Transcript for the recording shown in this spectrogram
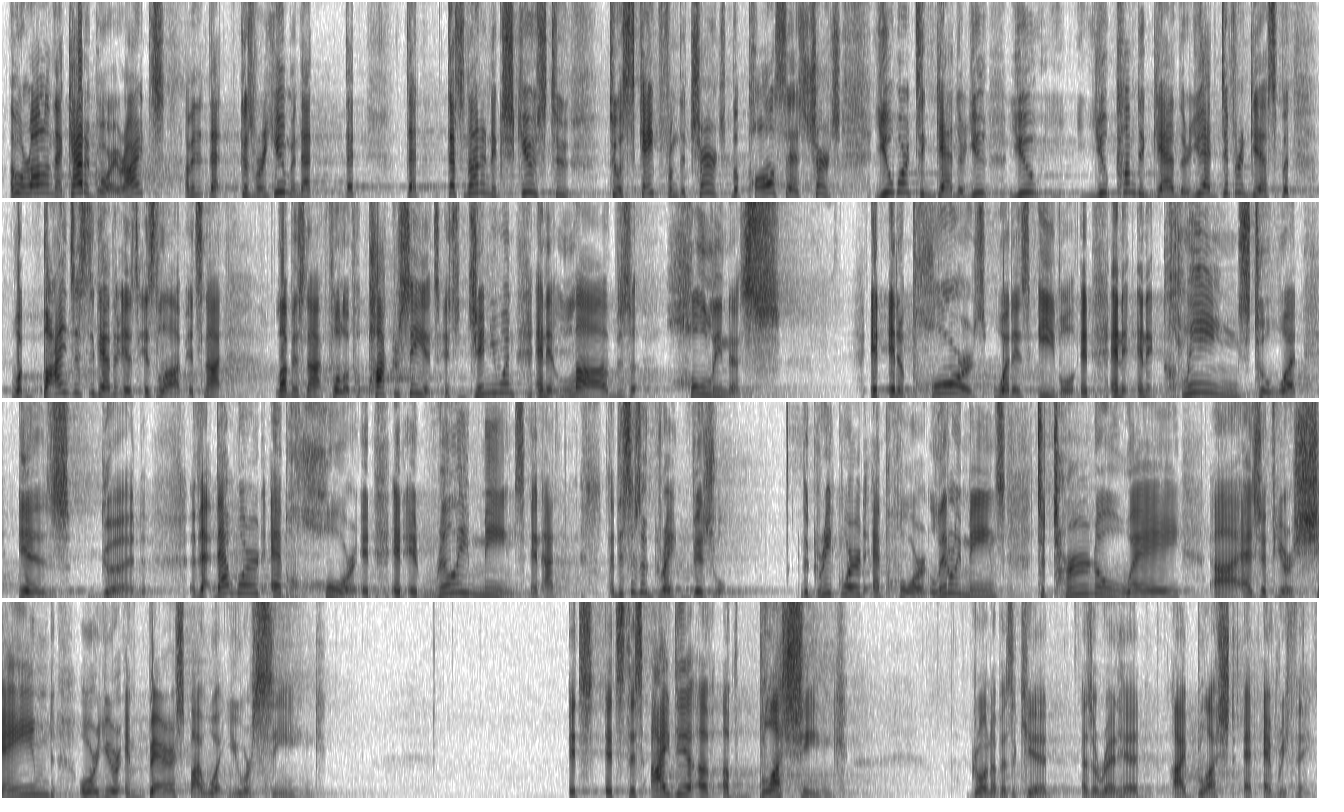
I mean, we're all in that category, right? I mean, that because we're human. That, that, that, that's not an excuse to, to escape from the church. But Paul says, church, you work together. You, you, you come together. You have different gifts, but what binds us together is, is love. It's not, love is not full of hypocrisy. It's, it's genuine, and it loves holiness. It, it abhors what is evil, it, and, it, and it clings to what is good. That, that word abhor, it, it, it really means, and I, this is a great visual. The Greek word abhor literally means to turn away uh, as if you're ashamed or you're embarrassed by what you are seeing. It's, it's this idea of, of blushing. Growing up as a kid, as a redhead, I blushed at everything.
